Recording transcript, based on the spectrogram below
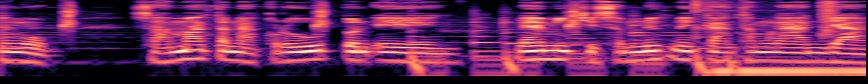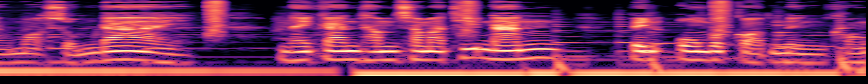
สงบ สามารถตระหนักรู้ตนเอง และมีจิตสำนึกในการทำงานอย่างเหมาะสมได้ ในการทำสมาธินั้นเป็นองค์ประกอบหนึ่งของ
